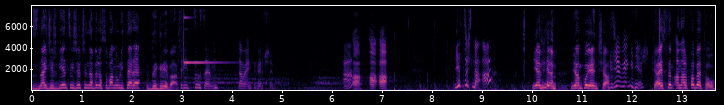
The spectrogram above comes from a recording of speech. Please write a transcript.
Znajdziesz więcej rzeczy na wylosowaną literę, wygrywasz. Tricusem. Dawaj, ty pierwszy. A, a, a. Jest coś na A? Nie wiem, nie mam pojęcia. Gdzie biegniesz? Ja jestem analfabetą.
